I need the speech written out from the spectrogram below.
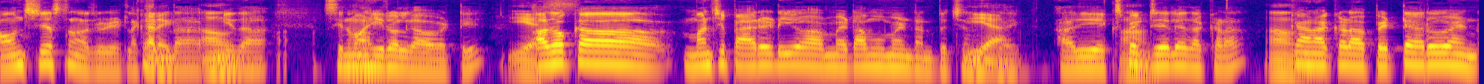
బౌన్స్ చేస్తున్నారు ఇట్లా కింద మీద. సినిమా హీరోలు కాబట్టి. అదొక మంచి ప్యారడీ మెటా మూమెంట్ అనిపించింది. అది ఎక్స్పెక్ట్ చేయలేదు అక్కడ. కానీ అక్కడ పెట్టారు అండ్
